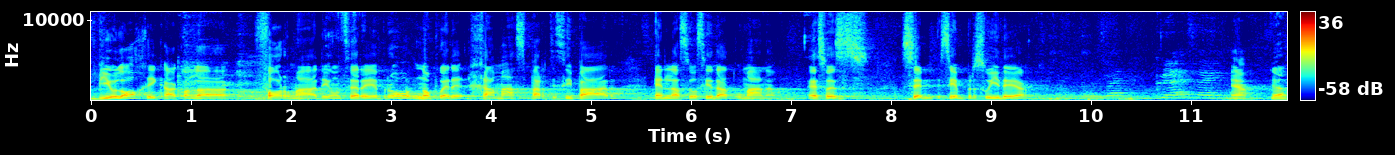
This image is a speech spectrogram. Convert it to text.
biológica con la forma de un cerebro no puede jamás participar en la sociedad humana. Eso es siempre su idea. Could I say Yeah.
